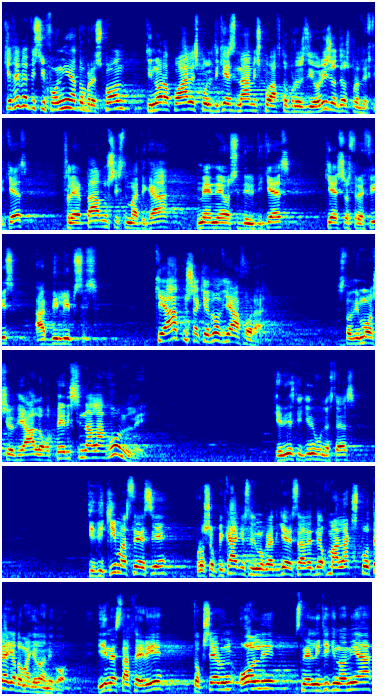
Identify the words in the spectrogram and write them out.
Και βέβαια τη συμφωνία των Πρεσπών, την ώρα που άλλες πολιτικές δυνάμεις που αυτοπροσδιορίζονται ως προοδευτικές, φλερτάρουν συστηματικά με νεοσυντηρητικές και εσωστρεφείς αντιλήψεις. Και άκουσα και εδώ διάφορα στο δημόσιο διάλογο περί συναλλαγών, λέει. Κυρίες και κύριοι βουλευτές, τη δική μας θέση προσωπικά και στη Δημοκρατική Αριστερά δεν την έχουμε αλλάξει ποτέ για το Μακεδονικό. Είναι σταθερή, το ξέρουν όλοι στην ελληνική κοινωνία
